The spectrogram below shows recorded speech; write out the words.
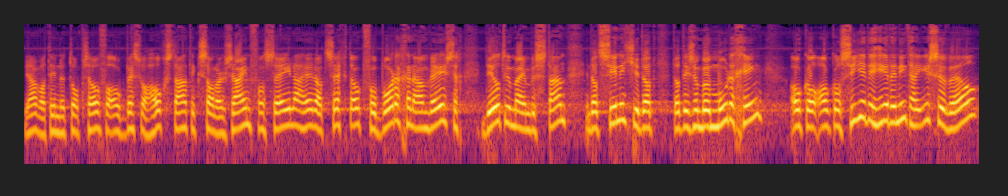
ja, wat in de top zoveel ook best wel hoog staat. Ik zal er zijn van Sela. Hè, dat zegt ook verborgen aanwezig. Deelt u mijn bestaan. En dat zinnetje, dat, dat is een bemoediging. Ook al, ook al zie je de Heer niet, hij is er wel.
